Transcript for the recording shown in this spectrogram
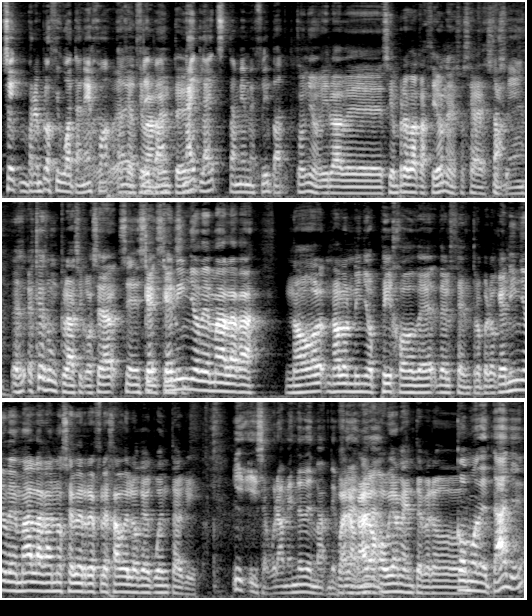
Sí, por ejemplo, mí me flipa. Nightlights también me flipa. Coño, y la de Siempre Vacaciones, o sea, es, También. es, es que es un clásico, o sea, Sí, sí, ¿qué, sí, qué niño de Málaga, no, no los niños pijos de- del centro, pero qué niño de Málaga no se ve reflejado en lo que cuenta aquí? Y, y seguramente de, de Bueno, fuera claro, obviamente, pero... Como detalle,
